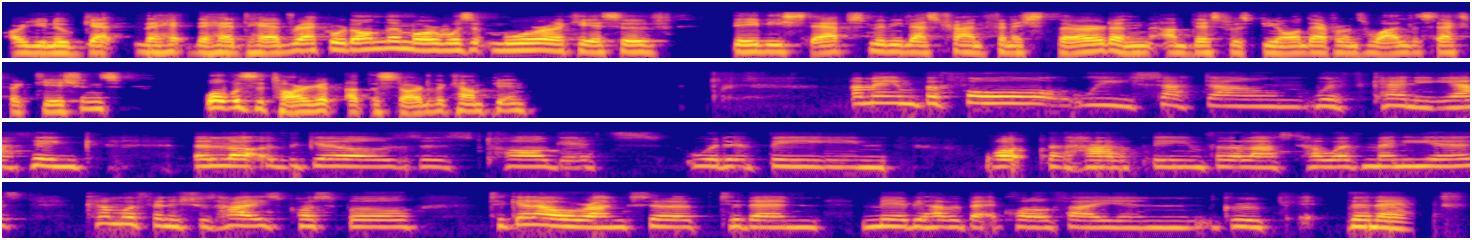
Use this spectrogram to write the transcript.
or you know get the the head to head record on them, or was it more a case of baby steps? Maybe let's try and finish third, and and this was beyond everyone's wildest expectations. What was the target at the start of the campaign? I mean, before we sat down with Kenny, I think a lot of the girls as targets would have been what they have been for the last however many years. Can we finish as high as possible to get our ranks up to then maybe have a better qualifying group the next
